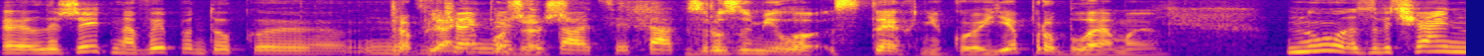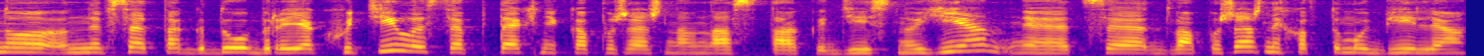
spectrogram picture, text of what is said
е, лежить на випадок е, надзвичайної пожеж. ситуації. Так. Зрозуміло, з технікою є проблеми. Ну, звичайно, не все так добре, як хотілося б. Техніка пожежна в нас так дійсно є. Е, Це два пожежних автомобіля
